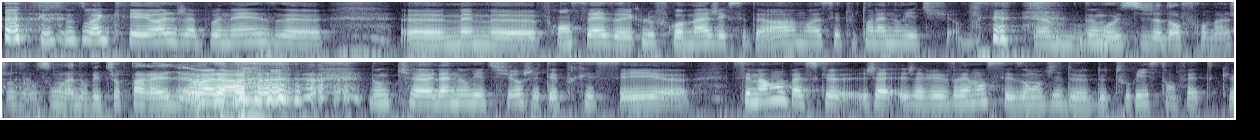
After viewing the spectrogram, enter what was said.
que ce soit créole, japonaise, euh, euh, même euh, française avec le fromage, etc. Moi, c'est tout le temps la nourriture. moi aussi, j'adore le fromage. De toute façon, la nourriture, pareil. Voilà. Donc, la nourriture, j'étais pressée. c'est marrant parce que j'avais vraiment ces envies de, de, touriste, en fait, que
